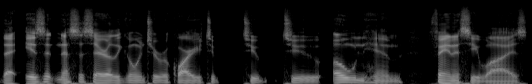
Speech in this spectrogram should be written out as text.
that isn't necessarily going to require you to to to own him fantasy wise,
